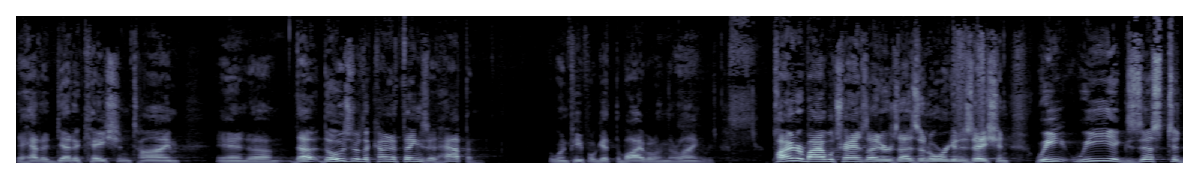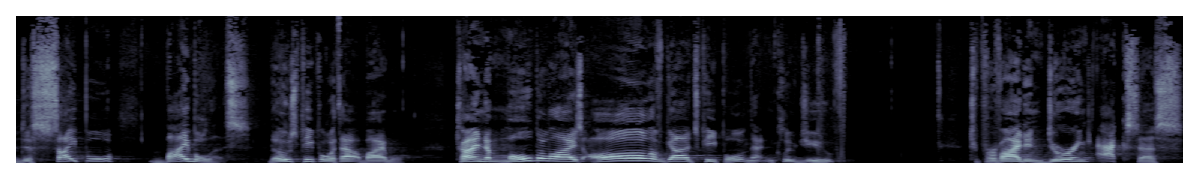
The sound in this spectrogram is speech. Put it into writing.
they had a dedication time, and um, that, those are the kind of things that happen when people get the Bible in their language. Pioneer Bible Translators, as an organization, we, we exist to disciple Bibleless, those people without a Bible, trying to mobilize all of God's people, and that includes you, to provide enduring access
